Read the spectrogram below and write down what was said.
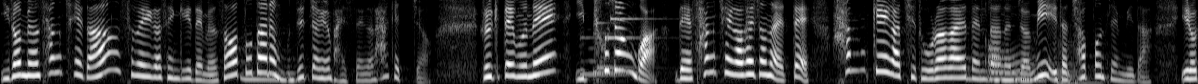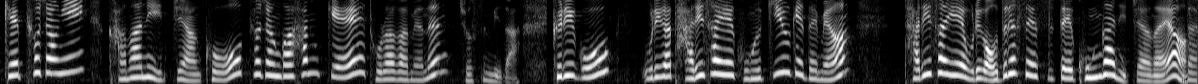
이러면 상체가 스웨이가 생기게 되면서 또 다른 문제점이 발생을 하겠죠. 그렇기 때문에 이 표정과 내 상체가 회전할 때 함께 같이 돌아가야 된다는 어. 점이 일단 첫 번째입니다. 이렇게 표정이 가만히 있지 않고 표정과 함께 돌아가면은 좋습니다. 그리고 우리가 다리 사이에 공을 끼우게 되면 다리 사이에 우리가 어드레스 했을 때 공간 있잖아요. 네.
